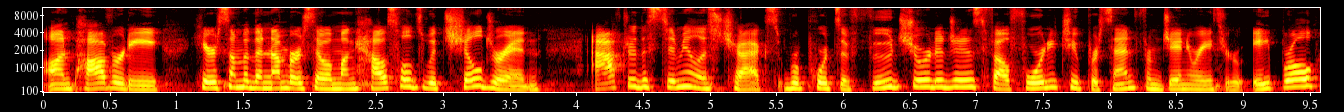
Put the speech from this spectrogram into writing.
on poverty. Here's some of the numbers. So, among households with children, after the stimulus checks, reports of food shortages fell 42% from January through April.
